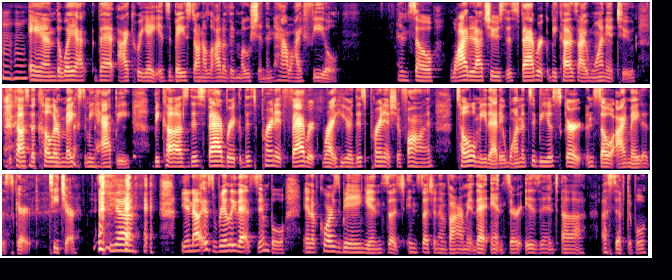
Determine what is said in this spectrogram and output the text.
Mm-hmm. And the way I, that I create, it's based on a lot of emotion and how I feel. And so, why did I choose this fabric? Because I wanted to. Because the color makes me happy. Because this fabric, this printed fabric right here, this printed chiffon, told me that it wanted to be a skirt. And so, I made it a skirt. Teacher. Yeah. you know, it's really that simple. And of course, being in such in such an environment, that answer isn't uh, acceptable.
